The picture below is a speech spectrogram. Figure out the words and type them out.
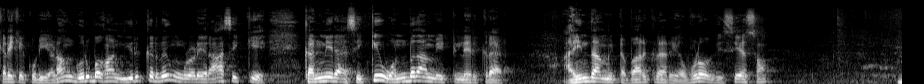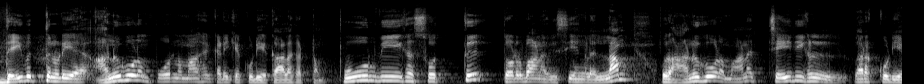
கிடைக்கக்கூடிய இடம். குரு பகவான் இருக்கிறது உங்களுடைய ராசிக்கு கன்னி ராசிக்கு ஒன்பதாம் வீட்டில் இருக்கிறார். ஐந்தாம் வீட்டை பார்க்கிறார். எவ்வளோ விசேஷம். தெய்வத்தினுடைய அனுகூலம் பூர்ணமாக கிடைக்கக்கூடிய காலகட்டம். பூர்வீக சொத்து தொடர்பான விஷயங்கள் எல்லாம் ஒரு அனுகூலமான செய்திகள் வரக்கூடிய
